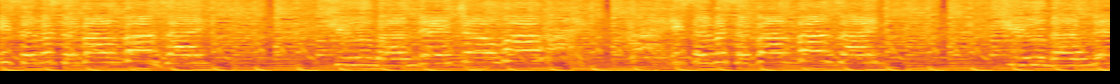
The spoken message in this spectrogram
いさわさバンバンザイヒューマンネイチャーはいさわさバンバンザイヒューマンネイチャー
